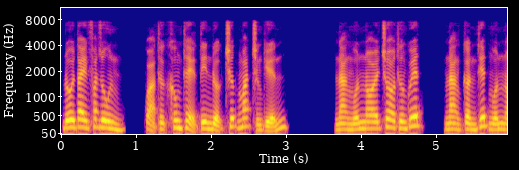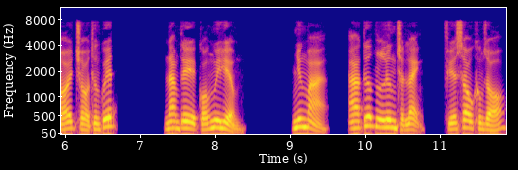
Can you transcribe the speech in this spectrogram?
đôi tay phát run, quả thực không thể tin được trước mắt chứng kiến. Nàng muốn nói cho thương quyết, nàng cần thiết muốn nói cho thương quyết. Nam tê có nguy hiểm. Nhưng mà, A tước lưng chật lạnh, phía sau không gió.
